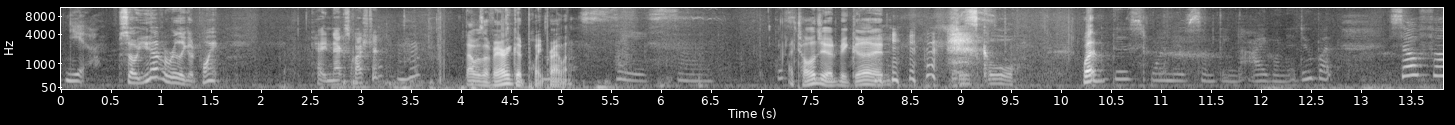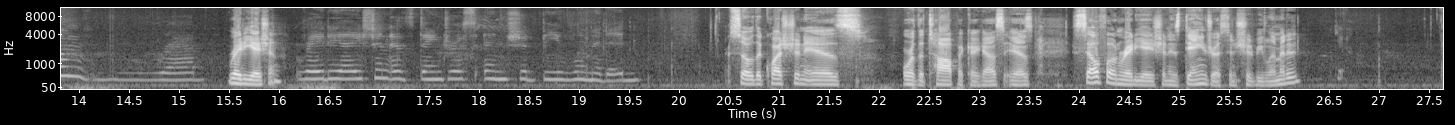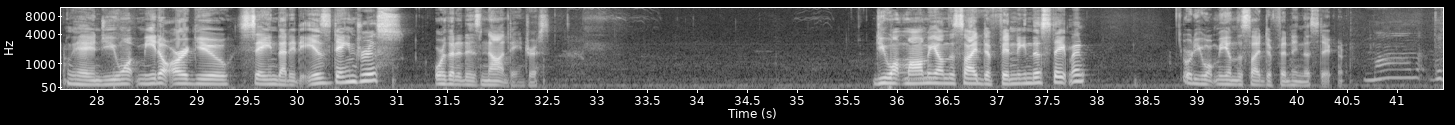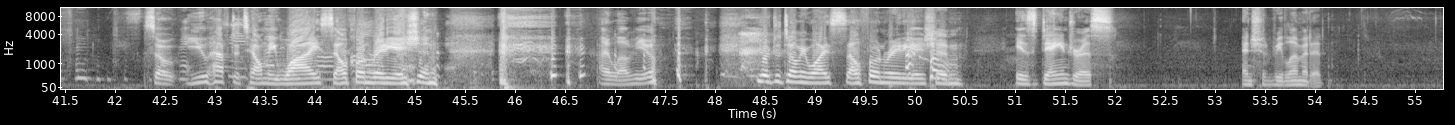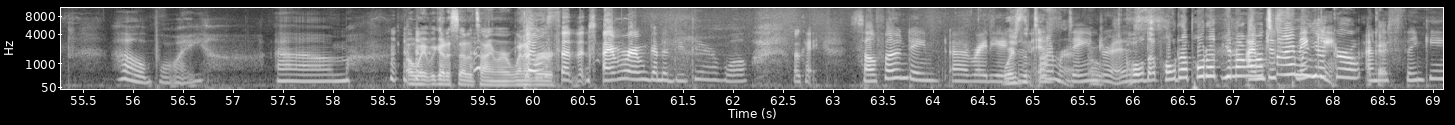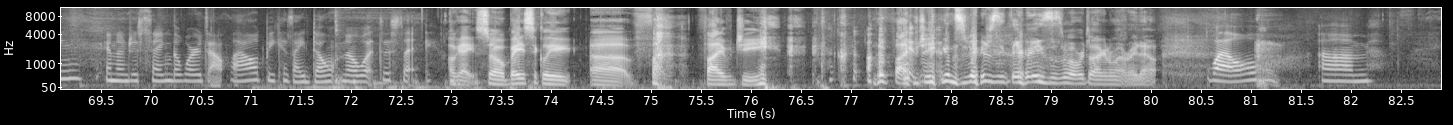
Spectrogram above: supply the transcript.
Yeah. So you have a really good point. Okay, next question. Mm-hmm. That was a very good point, Brylan. See, so I told you it'd be good. She's cool. What this one is something that I want to do, but cell phone rad- radiation? radiation is dangerous and should be limited. So the question is, or the topic, I guess, is cell phone radiation is dangerous and should be limited. Yeah. Okay, and do you want me to argue saying that it is dangerous or that it is not dangerous? Do you want mommy on the side defending this statement? Or do you want me on the side defending this statement? Mom, defend this. So Wait, you have to tell me why cell phone radiation. I love you. you have to tell me why cell phone radiation is dangerous and should be limited. Oh boy. Um. Oh wait, we got to set a timer whenever. Don't set the timer. I'm gonna do terrible. Okay. Cell phone dan- uh, radiation Where's the timer? is Oh, dangerous. hold up, hold up, hold up. You're not I'm on just timer thinking. yet, girl. I'm okay. just thinking, and I'm just saying the words out loud because I don't know what to say. okay, so basically, uh, 5G, the 5G Oh, conspiracy theories is what we're talking about right now. Well, um,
